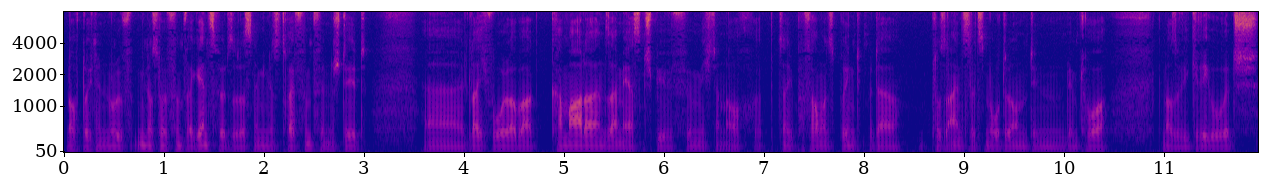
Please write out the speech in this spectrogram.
noch durch eine 0, minus 0,5 ergänzt wird, sodass eine minus 3,5 hinten steht. Äh, gleichwohl aber Kamada in seinem ersten Spiel für mich dann auch die Performance bringt mit der plus 1 als Note und den, dem Tor. Genauso wie Gregoritsch,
